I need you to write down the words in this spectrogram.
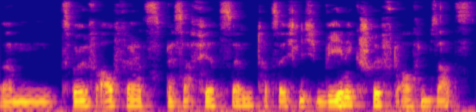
Ähm, 12 aufwärts, besser 14, tatsächlich wenig Schrift auf dem Satz,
